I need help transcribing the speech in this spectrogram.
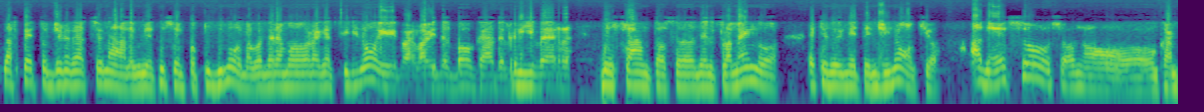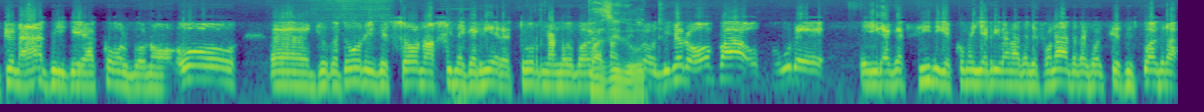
l'aspetto generazionale, quindi tu sei un po' più di noi, ma quando eravamo ragazzini noi parlavi del Boca, del River, del Santos, del Flamengo e ti dovevi mettere in ginocchio. Adesso sono campionati che accolgono o eh, giocatori che sono a fine carriera e tornano dopo aver Quasi fatto i tutti. soldi in Europa oppure i ragazzini che come gli arriva una telefonata da qualsiasi squadra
